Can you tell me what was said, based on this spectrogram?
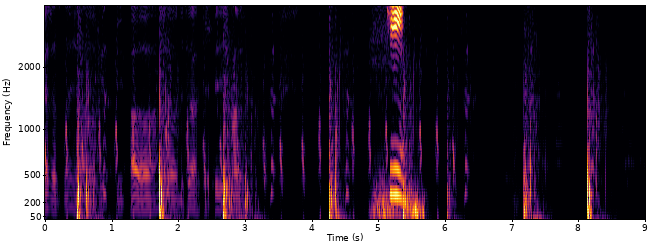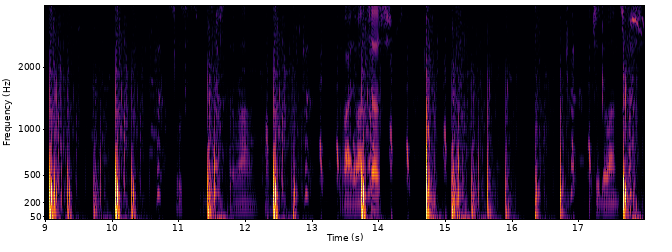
я же знаю, алло, бит, алло, алло, не знаю, тебе алло. Ки. Sus, Mustafa. Давай, 20. Че 20.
